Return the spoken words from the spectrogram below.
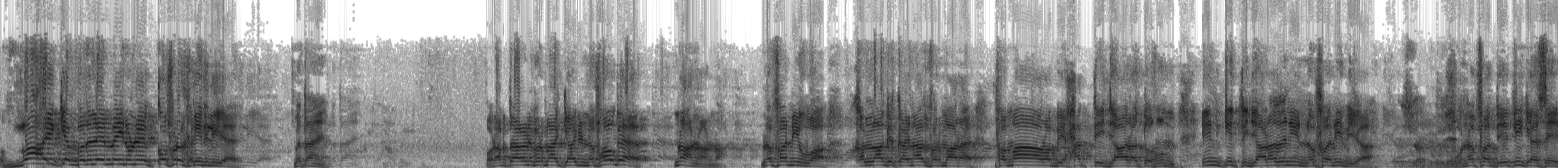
واہی کے بدلے میں انہوں نے کفر خرید لیا ہے۔ بتائیں۔ اور اب تعالیٰ نے فرمایا، کیا نفع ہو گیا نہ نہ نہ۔ نفع نہیں ہوا۔ اللہ کے کائنات فرما رہا ہے، فما رب تجارت ان کی تجارت نے نفع نہیں دیا۔ وہ نفع دیتی کیسے؟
